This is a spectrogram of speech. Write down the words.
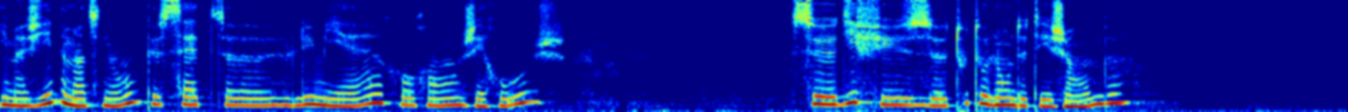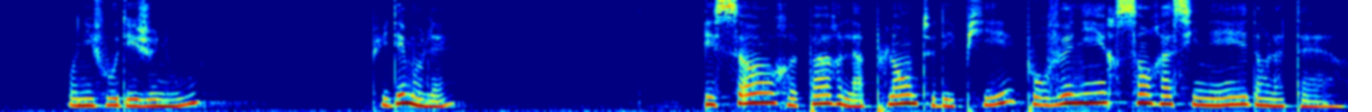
Imagine maintenant que cette euh, lumière orange et rouge se diffuse tout au long de tes jambes, au niveau des genoux, puis des mollets, et sort par la plante des pieds pour venir s'enraciner dans la terre.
